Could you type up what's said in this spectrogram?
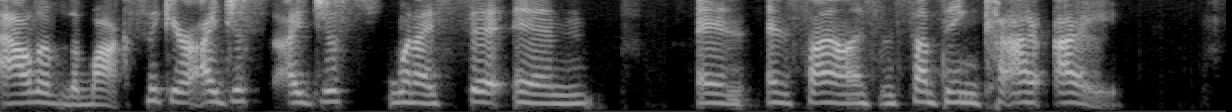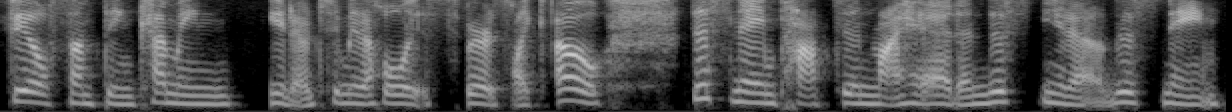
out of the box thinker. I just, I just, when I sit in, in, in silence and something, I, I feel something coming, you know, to me, the Holy Spirit's like, oh, this name popped in my head and this, you know, this name.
